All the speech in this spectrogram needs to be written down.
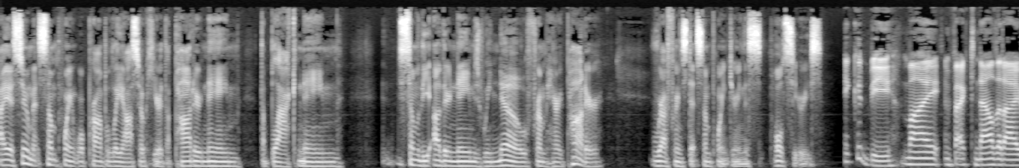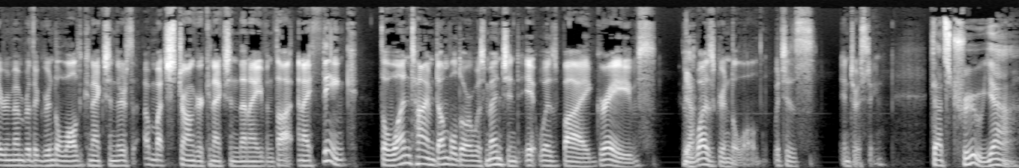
I assume at some point we'll probably also hear the Potter name, the Black name, some of the other names we know from Harry Potter referenced at some point during this whole series. It could be. My in fact, now that I remember the Grindelwald connection, there's a much stronger connection than I even thought. And I think the one time Dumbledore was mentioned, it was by Graves, who Yeah. was Grindelwald, which is interesting. That's true, yeah.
